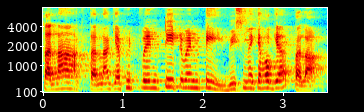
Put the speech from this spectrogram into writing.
तलाक। तलाक या फिर ट्वेंटी ट्वेंटी बीस में क्या हो गया? तलाक।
